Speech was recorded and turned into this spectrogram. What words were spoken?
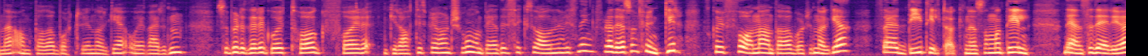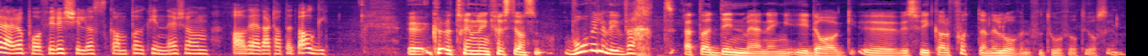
ned antallet aborter i Norge og i verden, så burde dere gå i tog for gratis prevensjon og bedre seksualundervisning. For det er det som funker. Skal vi få ned antallet aborter i Norge, så er det de tiltakene som må til. Det eneste dere gjør, er å påfyre skyld og skam på kvinner som allerede har tatt et valg. Eh, Trine Linn Kristiansen, hvor ville vi vært etter din mening i dag eh, hvis vi ikke hadde fått denne loven for 42 år siden?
